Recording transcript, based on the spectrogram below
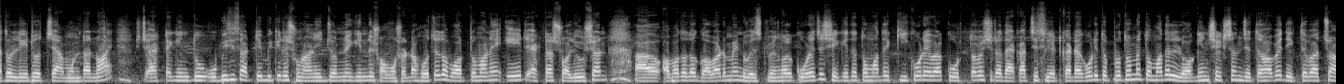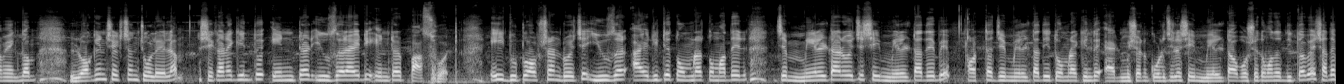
এত লেট হচ্ছে এমনটা নয়। একটা কিন্তু ওবিসি সার্টিফিকেটের শুনানির জন্য কিন্তু সমস্যাটা হচ্ছে। তো বর্তমানে এর একটা সলিউশন আপাতত গভর্নমেন্ট ওয়েস্ট বেঙ্গল করেছে। সেক্ষেত্রে তোমাদের কী করে এবার করতে হবে সেটা দেখাচ্ছি সিলেক্ট ক্যাটাগরি তো প্রথমে তোমাদের লগ ইন সেকশন যেতে হবে। দেখতে পাচ্ছ আমি একদম লগ ইন সেকশন চলে এলাম। সেখানে কিন্তু enter user ID enter password এই দুটো অপশান রয়েছে। ইউজার আইডিতে তোমরা তোমাদের যে মেলটা রয়েছে, সেই মেলটা দেবে। অর্থাৎ যে মেলটা দিয়ে তোমরা কিন্তু অ্যাডমিশন করেছিলে, সেই মেলটা অবশ্যই তোমাদের দিতে হবে। সাথে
